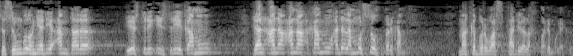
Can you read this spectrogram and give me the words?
Sesungguhnya dia antara isteri-isteri kamu dan anak-anak kamu adalah musuh pada kamu. Maka berwaspadalah kepada mereka.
